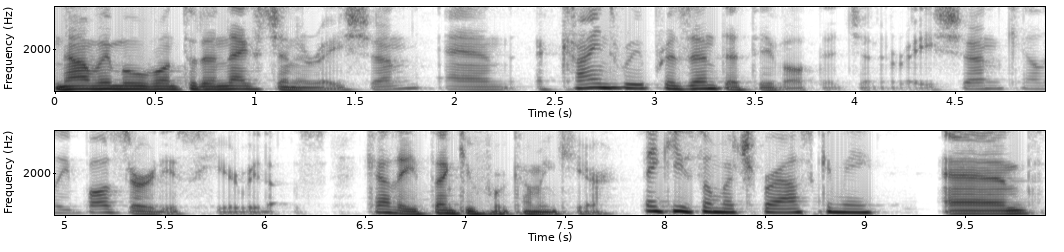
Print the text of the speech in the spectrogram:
Now we move on to the next generation, and a kind representative of that generation, Kelli Buzzard, is here with us. Kelli, thank you for coming here. Thank you so much for asking me. And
